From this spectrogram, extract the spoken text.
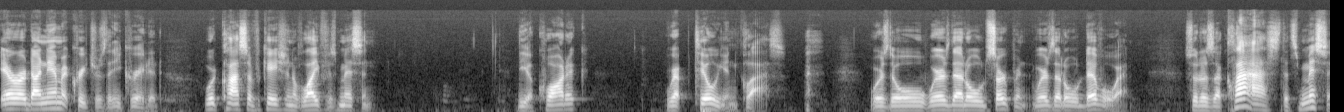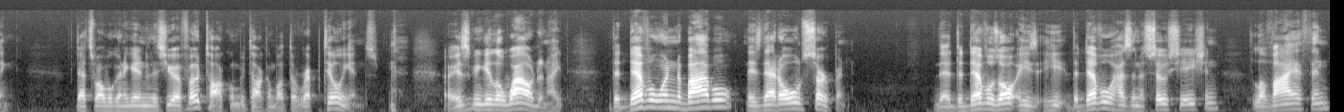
aerodynamic creatures that He created. What classification of life is missing? The aquatic reptilian class. where's the old? Where's that old serpent? Where's that old devil at? So there's a class that's missing. That's why we're going to get into this UFO talk when we're talking about the reptilians. it's going to get a little wild tonight. The devil in the Bible is that old serpent. The, the devil's all he's, he, the devil has an association, Leviathan.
